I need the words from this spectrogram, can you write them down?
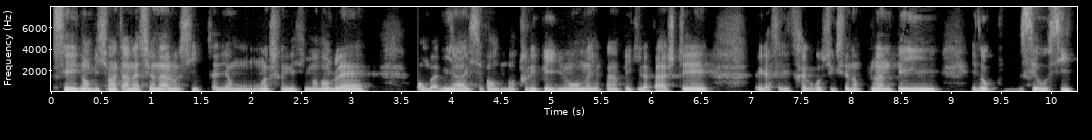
c'est une ambition internationale aussi. C'est-à-dire moi je fais mes films en anglais. Bon bah Mia il s'est vendu dans tous les pays du monde, il n'y a pas un pays qu'il a pas acheté. Il a fait des très gros succès dans plein de pays. Et donc c'est aussi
